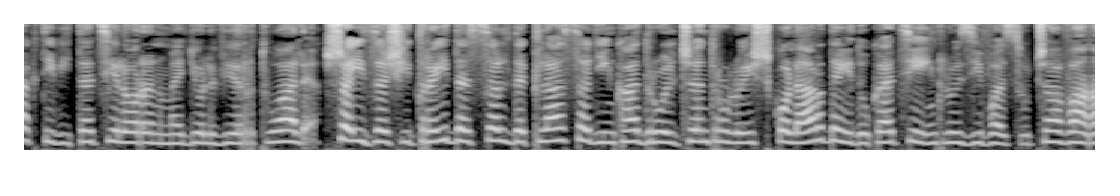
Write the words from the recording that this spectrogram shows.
activităților în mediul virtual, 63 de săli de clasă din cadrul Centrului Școlar de Educație Inclusivă Suceava,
